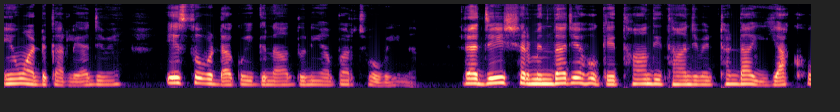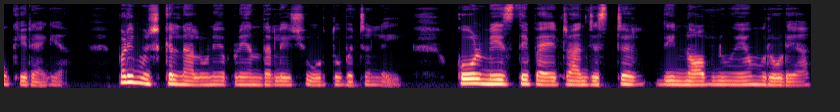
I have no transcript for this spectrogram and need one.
ਇਉਂ ਅੱਡ ਕਰ ਲਿਆ ਜਿਵੇਂ ਇਸ ਤੋਂ ਵੱਡਾ ਕੋਈ ਗੁਨਾਹ ਦੁਨੀਆ ਭਰ 'ਚ ਹੋਵੇ ਹੀ ਨਾ। ਰਾਜੇਸ਼ ਸ਼ਰਮਿੰਦਾ ਜਿਹਾ ਹੋ ਕੇ ਥਾਂ ਦੀ ਥਾਂ ਜਿਵੇਂ ਠੰਡਾ ਯੱਖ ਹੋ ਕੇ ਰਹਿ ਗਿਆ। ਬੜੀ ਮੁਸ਼ਕਲ ਨਾਲ ਉਹਨੇ ਆਪਣੇ ਅੰਦਰਲੇ ਸ਼ੋਰ ਤੋਂ ਬਚਣ ਲਈ। ਕੋਲ ਮੇਜ਼ ਤੇ ਪਏ ਟ੍ਰਾਂਜਿਸਟਰ ਦੀ ਨੌਬ ਨੂੰ ਇਹ ਮਰੋੜਿਆ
